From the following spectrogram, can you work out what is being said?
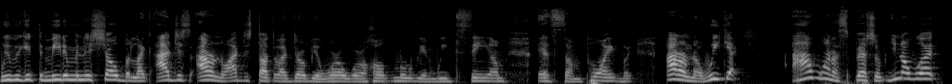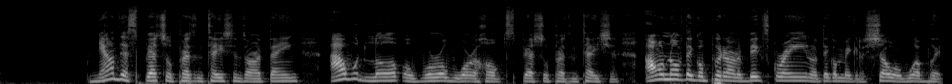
we would get to meet him in this show, but like I just I don't know. I just thought that like there would be a World War Hulk movie and we'd see him at some point, but I don't know. We get I want a special. You know what? Now that special presentations are a thing, I would love a World War Hulk special presentation. I don't know if they're gonna put it on a big screen or if they're gonna make it a show or what, but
